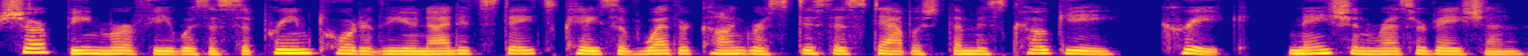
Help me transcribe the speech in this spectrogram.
Sharp v. Murphy was a Supreme Court of the United States case of whether Congress disestablished the Muskogee Creek Nation Reservation.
